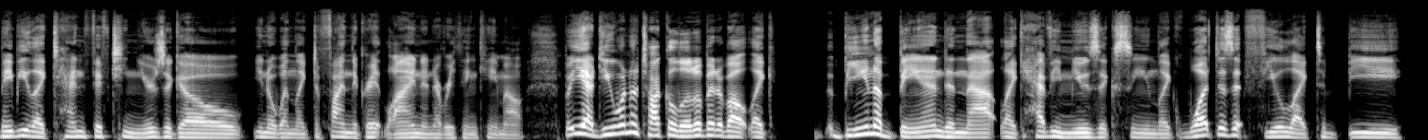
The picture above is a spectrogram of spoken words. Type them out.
maybe like 10 15 years ago you know when like define the great line and everything came out. But yeah do you want to talk a little bit about like being a band in that like heavy music scene like what does it feel like to be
